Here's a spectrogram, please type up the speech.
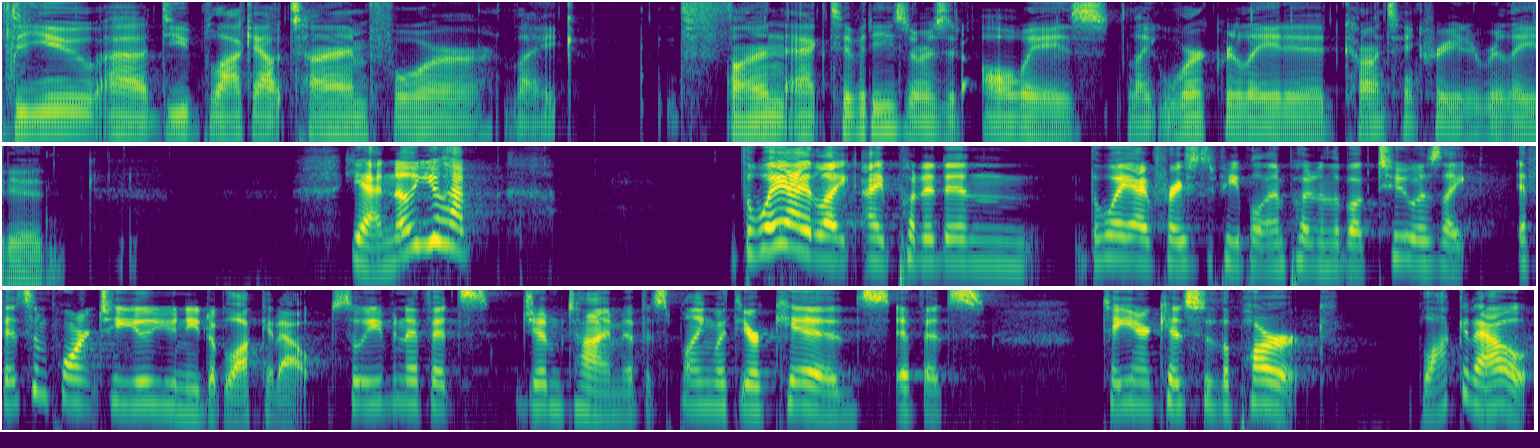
Do you uh, do you block out time for like fun activities or is it always like work related, content creator related? Yeah, no, you have the way I like I put it in the way I phrase it to people and put it in the book too is like if it's important to you, you need to block it out. So even if it's gym time, if it's playing with your kids, if it's taking your kids to the park, block it out.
